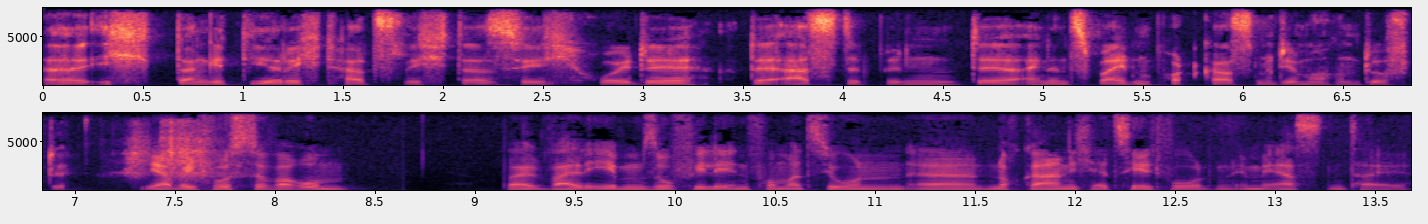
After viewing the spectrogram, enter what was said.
Äh, ich danke dir recht herzlich, dass ich heute der Erste bin, der einen zweiten Podcast mit dir machen durfte. Ja, aber ich wusste warum. Weil, weil eben so viele Informationen äh, noch gar nicht erzählt wurden im ersten Teil.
